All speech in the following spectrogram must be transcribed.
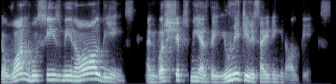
the one who sees me in all beings and worships me as the unity residing in all beings.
